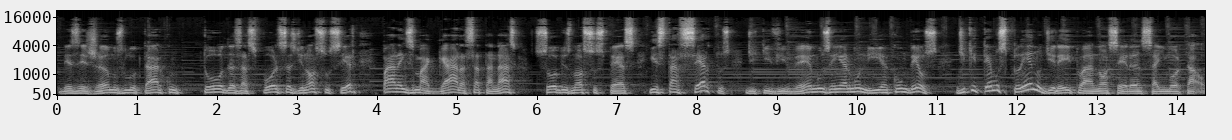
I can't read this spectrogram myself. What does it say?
Desejamos lutar com todas as forças de nosso ser para esmagar a Satanás sob os nossos pés e estar certos de que vivemos em harmonia com Deus, de que temos pleno direito à nossa herança imortal.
